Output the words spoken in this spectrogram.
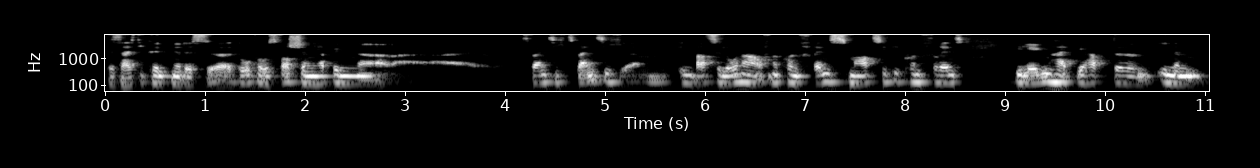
Das heißt, ich könnte mir das äh, durchaus vorstellen. Ich habe in äh, 2020 ähm, in Barcelona auf einer Konferenz, Smart City Konferenz, die Gelegenheit gehabt, äh, in einem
